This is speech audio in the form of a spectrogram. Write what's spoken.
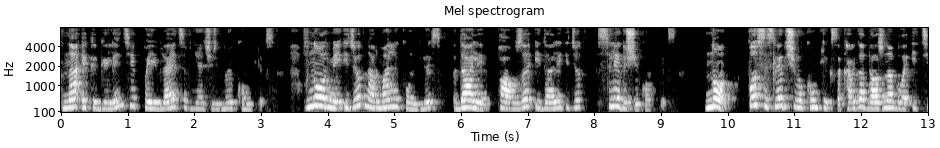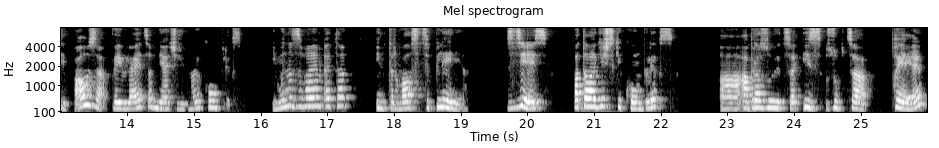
на ЭКГ-ленте появляется внеочередной комплекс. В норме идет нормальный комплекс, далее пауза и далее идет следующий комплекс. Но После следующего комплекса, когда должна была идти пауза, появляется внеочередной комплекс. И мы называем это интервал сцепления. Здесь патологический комплекс а, образуется из зубца П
